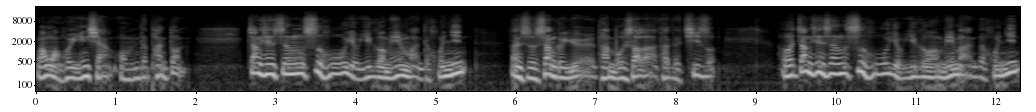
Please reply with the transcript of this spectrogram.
往往会影响我们的判断。张先生似乎有一个美满的婚姻，但是上个月他谋杀了他的妻子。和张先生似乎有一个美满的婚姻，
